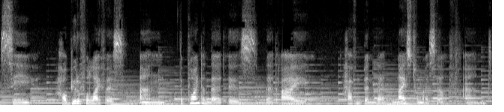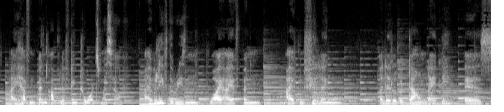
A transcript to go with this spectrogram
see how beautiful life is. And the point in that is that I haven't been that nice to myself and I haven't been uplifting towards myself. I believe the reason why I have been I've been feeling a little bit down lately is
